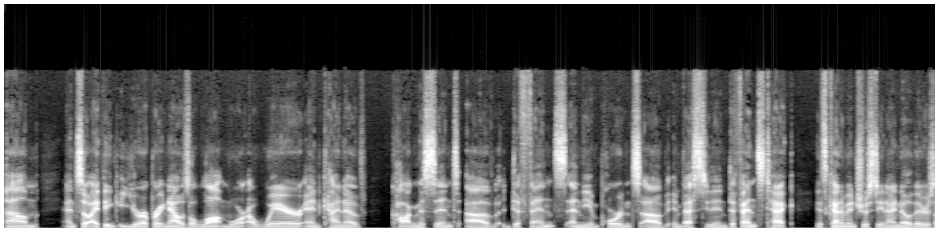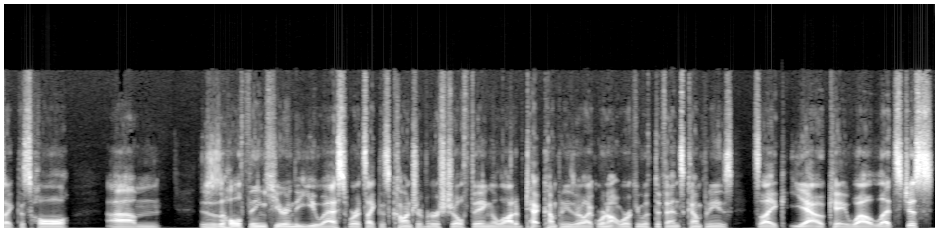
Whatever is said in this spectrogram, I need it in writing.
Um, and so I think Europe right now is a lot more aware and kind of cognizant of defense and the importance of investing in defense tech. It's kind of interesting. I know there's like this whole um, there's a whole thing here in the US where it's like this controversial thing. A lot of tech companies are like, we're not working with defense companies. It's like, yeah, okay, well, let's just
